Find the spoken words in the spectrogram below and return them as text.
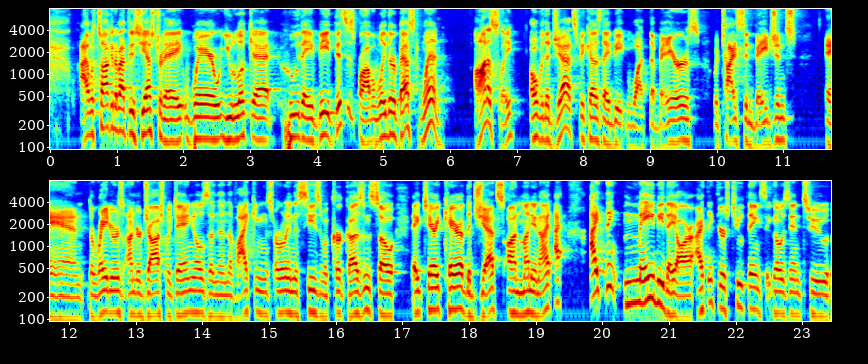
I was talking about this yesterday where you look at who they beat. This is probably their best win, honestly, over the Jets because they beat what? The Bears with Tyson Bagent and the Raiders under Josh McDaniels and then the Vikings early in the season with Kirk Cousins. So they take care of the Jets on Monday night. I, I think maybe they are. I think there's two things that goes into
